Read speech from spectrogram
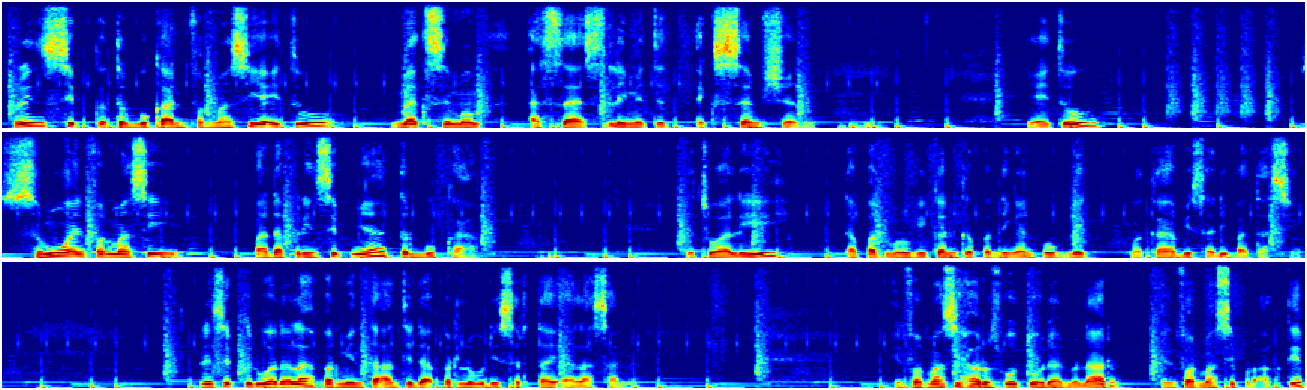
Prinsip keterbukaan informasi yaitu maximum access limited exemption yaitu semua informasi pada prinsipnya terbuka. Kecuali dapat merugikan kepentingan publik, maka bisa dibatasi. Prinsip kedua adalah permintaan tidak perlu disertai alasan. Informasi harus utuh dan benar, informasi proaktif,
